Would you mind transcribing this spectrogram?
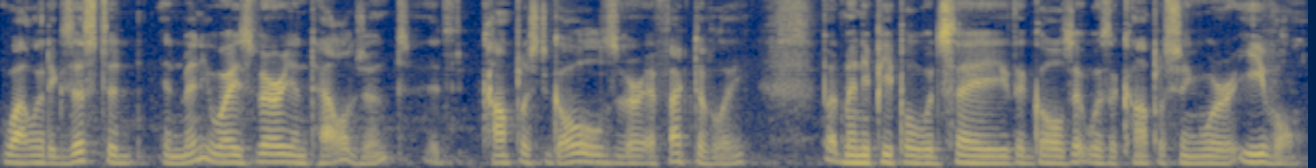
while it existed, in many ways very intelligent. It accomplished goals very effectively, but many people would say the goals it was accomplishing were evil,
